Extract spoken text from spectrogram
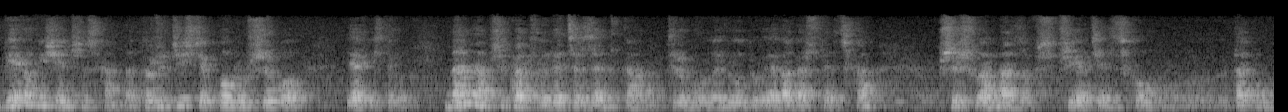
Wielomiesięczny skandal. To rzeczywiście poruszyło jakieś tego. Na, na przykład recenzentka Trybuny Ludu Ewa Gasztecka przyszła bardzo z przyjacielską taką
